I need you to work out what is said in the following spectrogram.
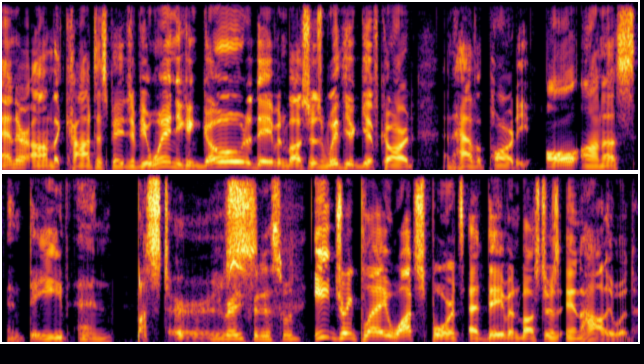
enter on the contest page. If you win, you can go to Dave and Buster's with your gift card and have a party. All on us and Dave and Buster's. You ready for this one? Eat, drink, play, watch sports at Dave and Buster's in Hollywood.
